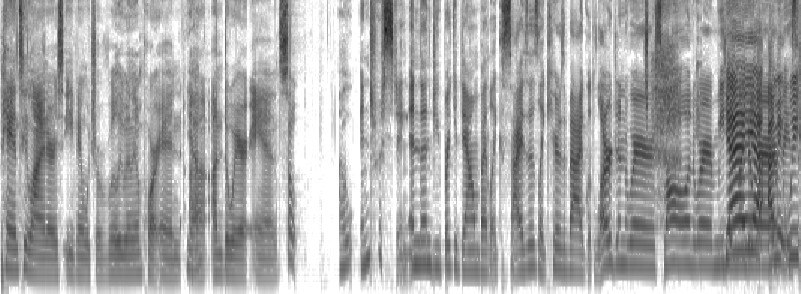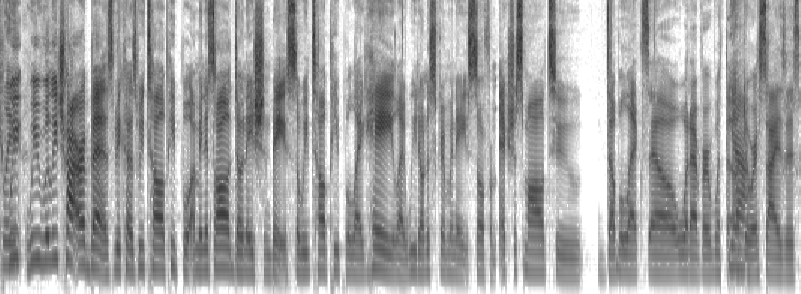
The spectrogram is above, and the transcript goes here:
panty liners, even which are really really important, yep. uh, underwear and soap. Oh, interesting. And then do you break it down by like sizes? Like here's a bag with large underwear, small underwear, medium yeah, underwear. Yeah, I mean, we, we we really try our best because we tell people. I mean, it's all donation based, so we tell people like, hey, like we don't discriminate. So from extra small to double XL, whatever, with the yeah. underwear sizes.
